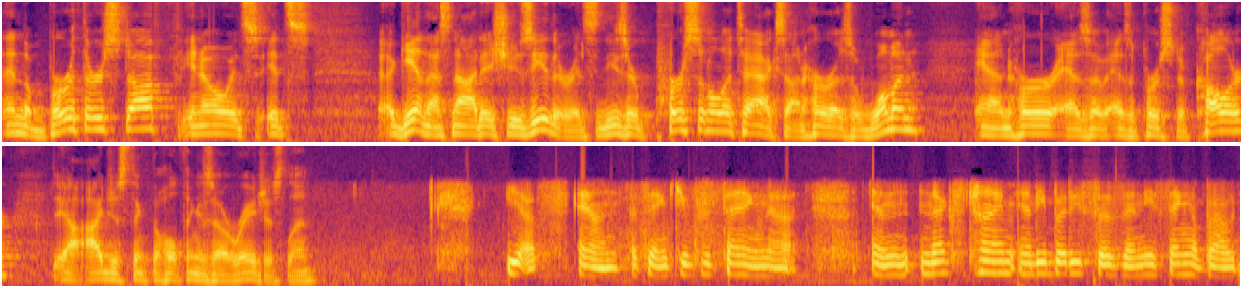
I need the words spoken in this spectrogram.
And the birther stuff, you know, it's it's again, that's not issues either. It's these are personal attacks on her as a woman and her as a as a person of color. Yeah, I just think the whole thing is outrageous, Lynn. Yes, and thank you for saying that. And next time anybody says anything about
